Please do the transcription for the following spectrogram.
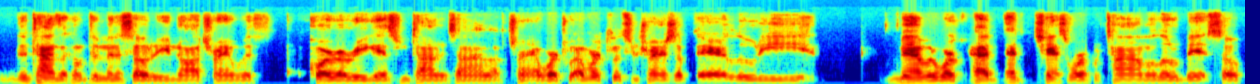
the times I come to Minnesota, you know, I'll train with Corey Rodriguez from time to time. I've trained, I worked, I worked with some trainers up there, Ludi, and been able to work, had had a chance to work with Tom a little bit. So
